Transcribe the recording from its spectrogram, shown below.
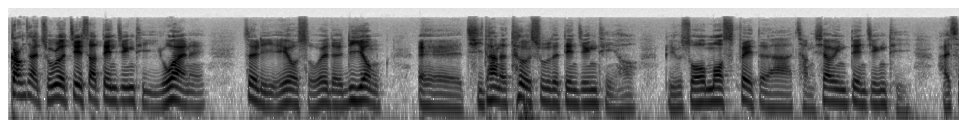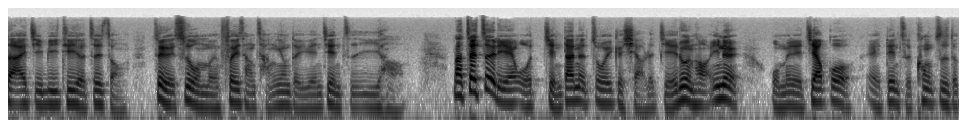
刚才除了介绍电晶体以外呢，这里也有所谓的利用诶其他的特殊的电晶体哈，比如说 MOSFET 啊，场效应电晶体，还是 IGBT 的这种。这也是我们非常常用的元件之一哈。那在这里我简单的做一个小的结论哈，因为我们也教过诶电子控制的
